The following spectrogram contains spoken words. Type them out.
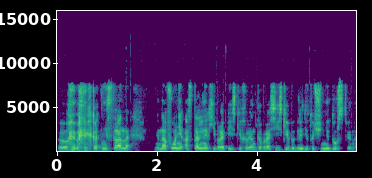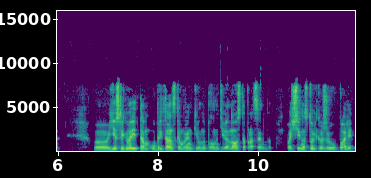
э, как ни странно, на фоне остальных европейских рынков российский выглядит очень недурственно. Э, если говорить там о британском рынке, он упал на 90%, почти настолько же упали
